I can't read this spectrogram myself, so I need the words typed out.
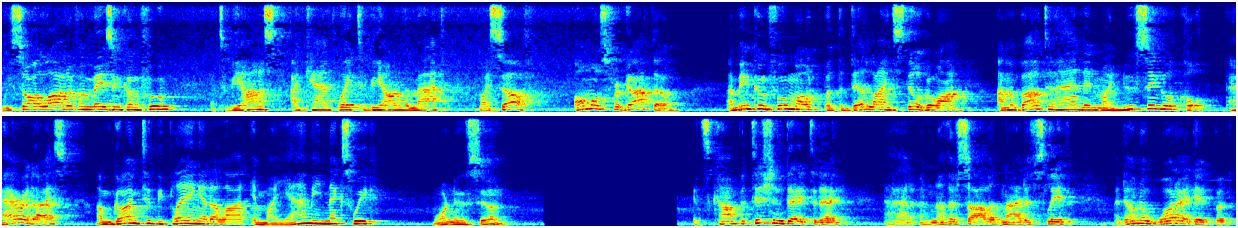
We saw a lot of amazing kung fu. To be honest, I can't wait to be on the mat myself. Almost forgot though. I'm in kung fu mode, but the deadlines still go on. I'm about to hand in my new single called Paradise. I'm going to be playing it a lot in Miami next week. More news soon. It's competition day today. I had another solid night of sleep. I don't know what I did, but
